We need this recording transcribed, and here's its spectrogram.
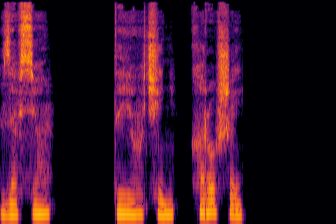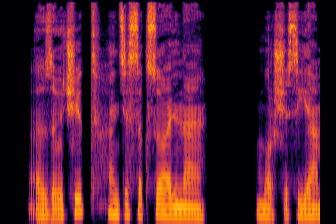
«За все. Ты очень хороший». Звучит антисексуально. Морщусь я.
